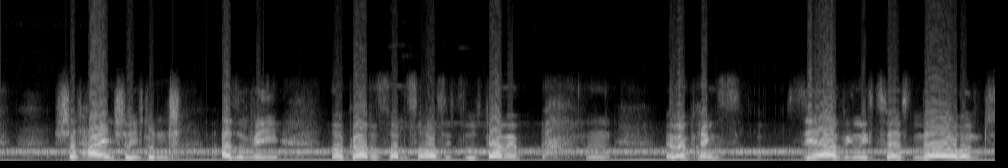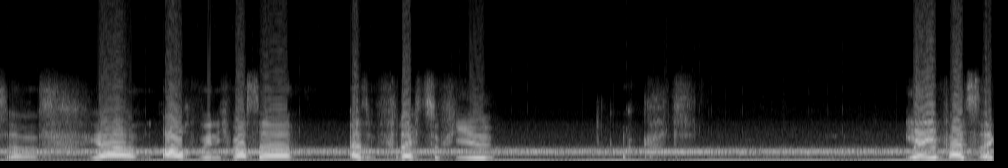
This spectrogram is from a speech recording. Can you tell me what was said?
Stadtteilen-Schicht und also wie, oh Gott, das ist alles so aussichtslos. Wir haben, hm, wir haben übrigens sehr wenig zu essen da und äh, ja, auch wenig Wasser, also vielleicht zu viel. Oh Gott. Ja, jedenfalls äh,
